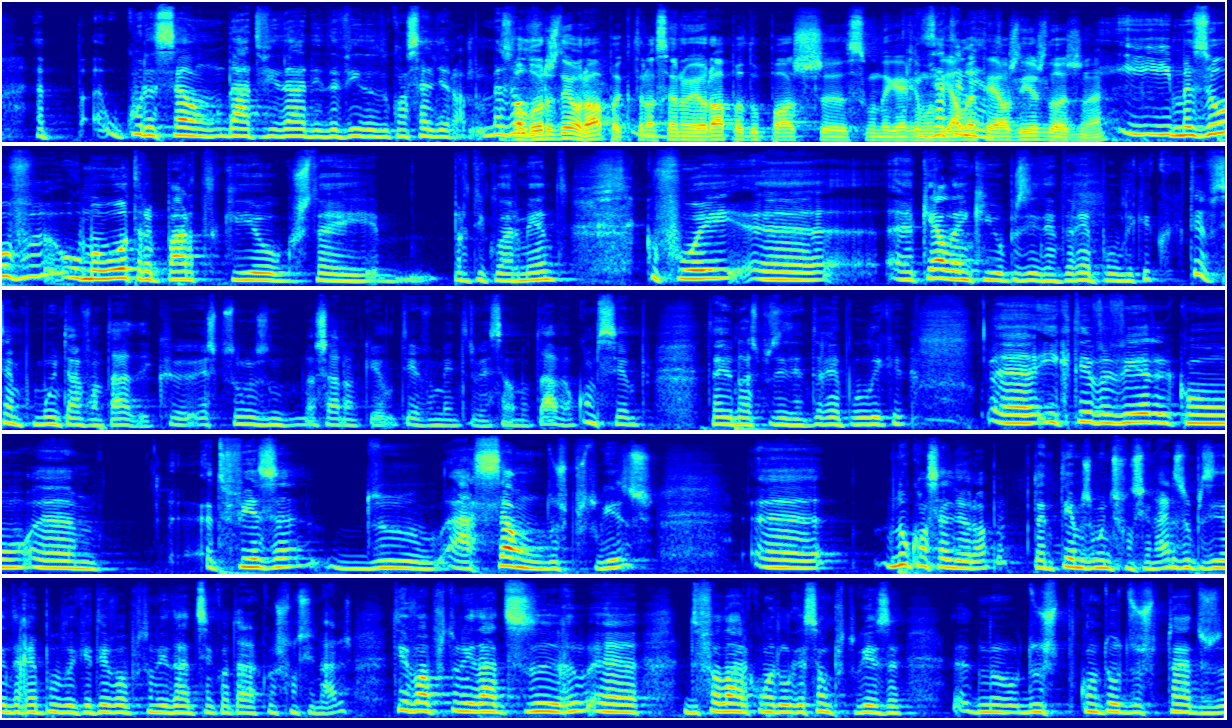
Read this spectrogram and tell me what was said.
o coração da atividade e da vida do Conselho da Europa. Mas Valores houve... da Europa, que trouxeram a Europa do pós-Segunda Guerra Mundial Exatamente. até aos dias de hoje, não é? E, mas houve uma outra parte que eu gostei particularmente, que foi uh, aquela em que o Presidente da República, que teve sempre muito à vontade e que as pessoas acharam que ele teve uma intervenção notável, como sempre tem o nosso Presidente da República, uh, e que teve a ver com uh, a defesa da ação dos portugueses uh, no Conselho da Europa. Portanto, temos muitos funcionários. O Presidente da República teve a oportunidade de se encontrar com os funcionários, teve a oportunidade de, se, de falar com a delegação portuguesa, no, dos, com todos os deputados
